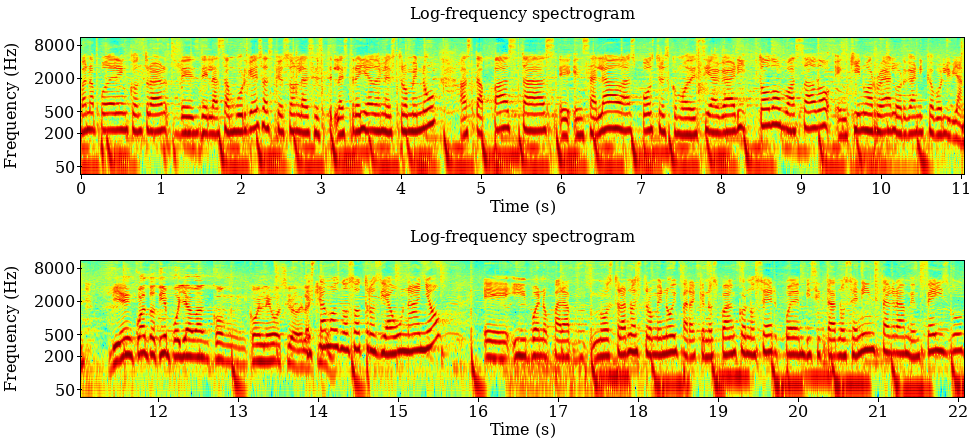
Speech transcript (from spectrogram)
Van a poder encontrar desde las hamburguesas, que son las est- la estrella de nuestro menú, hasta pastas, eh, ensaladas, postres, como decía Gary, todo basado en quinoa real orgánica boliviana. Bien, ¿cuánto tiempo ya van con, con el negocio de la Estamos quinoa? nosotros ya un año. eh, y bueno, para mostrar nuestro menú y para que nos puedan conocer, pueden visitarnos en Instagram, en Facebook,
